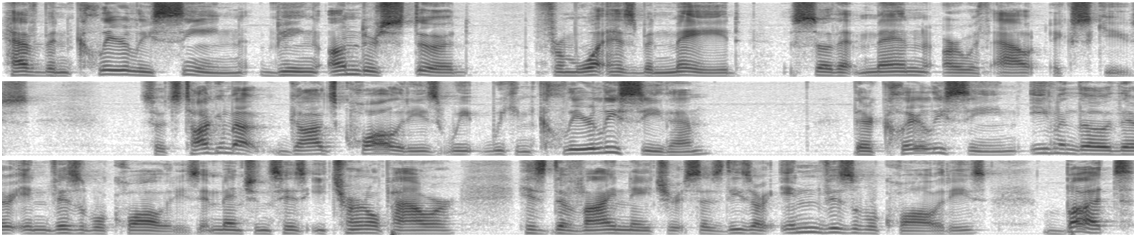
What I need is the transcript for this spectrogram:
have been clearly seen, being understood from what has been made, so that men are without excuse. So it's talking about God's qualities. We, we can clearly see them. They're clearly seen, even though they're invisible qualities. It mentions his eternal power, his divine nature. It says these are invisible qualities, but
